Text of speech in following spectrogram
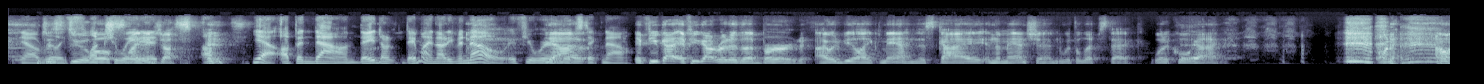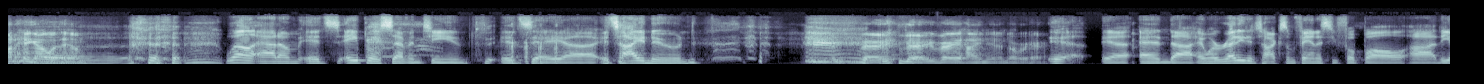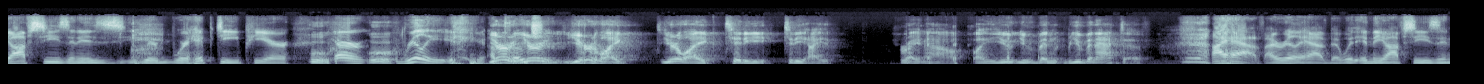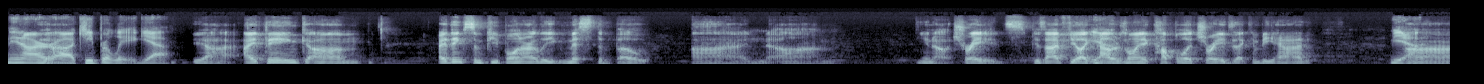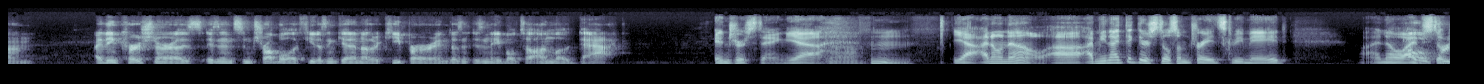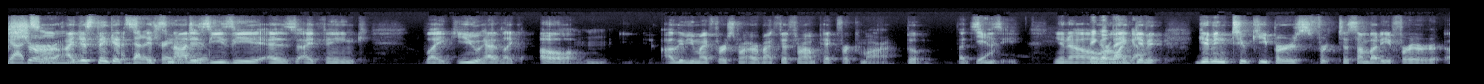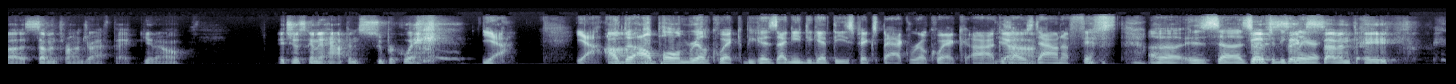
You know, really fluctuate it. adjustments. Yeah, up and down. They don't. They might not even know if you're wearing Yeah. lipstick now. If you got if you got rid of the bird, I would be like, man, this guy in the mansion with the lipstick, what a cool guy. I wanna hang out with him. well, Adam, it's April seventeenth. It's a uh, it's high noon. very, very, very high noon over here. Yeah, yeah, and uh, and we're ready to talk some fantasy football. Uh, the off season is we're we're hip deep here. Ooh, We are ooh. really You're you're you're like you're like titty titty height right now. Like you you've been you've been active. I have, I really have been within the off season in our Yeah. uh, keeper league. Yeah, Yeah, I think um, I think some people in our league missed the boat on um, you know trades because I feel like now there's only a couple of trades that can be had. yeah. Um, I think Kirshner is is in some trouble if he doesn't get another keeper and doesn't isn't able to unload Dak. Interesting. Yeah. Yeah. Hmm. Yeah, I don't know. Uh, I mean, I think there's still some trades to be made. I know I've oh, still for got sure. some. I just think it's it's not as easy as I think. Like you have, like, oh, Mhm. I'll give you my first round or my fifth round pick for Kamara. Boom, that's Yeah. easy. You know, Bingo, or like bango. giving giving two keepers for to somebody for a seventh round draft pick. You know, it's just going to happen super quick. Yeah. Yeah, I'll do, I'll Um, pull them real quick because I need to get these picks back real quick because I was down a fifth. Uh, is uh, so Fifth, to be sixth, clear, seventh, eighth.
